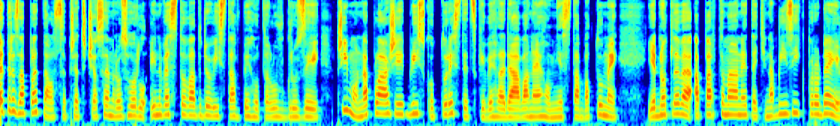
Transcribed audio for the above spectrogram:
Petr Zapletal se před časem rozhodl investovat do výstavby hotelu v Gruzii, přímo na pláži blízko turisticky vyhledávaného města Batumi. Jednotlivé apartmány teď nabízí k prodeji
